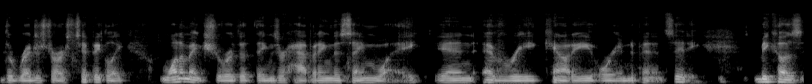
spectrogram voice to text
the registrars typically want to make sure that things are happening the same way in every county or independent city. Because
